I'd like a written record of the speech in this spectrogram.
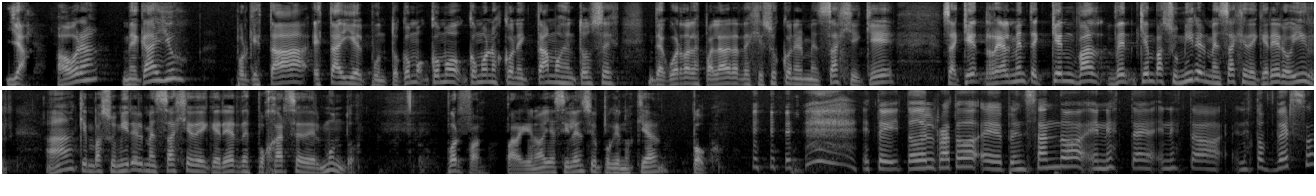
Ya, ahora me callo porque está, está ahí el punto. ¿Cómo, cómo, ¿Cómo nos conectamos entonces, de acuerdo a las palabras de Jesús, con el mensaje? ¿Qué, o sea, ¿quién, realmente quién va, quién va a asumir el mensaje de querer oír? ¿Ah? ¿Quién va a asumir el mensaje de querer despojarse del mundo? Porfa, para que no haya silencio porque nos queda poco. Estoy todo el rato eh, pensando en, este, en, esta, en estos versos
